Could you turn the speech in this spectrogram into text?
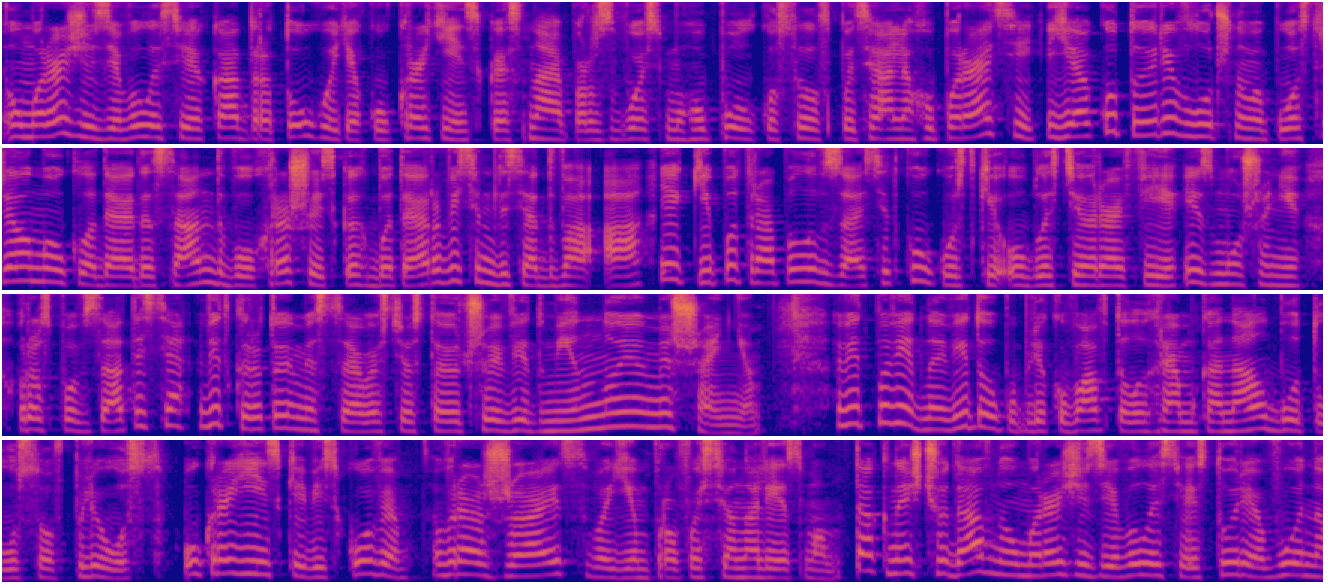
у мережі з'явилися і кадри того, як український снайпер з 8-го полку сил спеціальних операцій, як у тирі влучними пострілами укладає десант двох рашистських БТР 82 а які потрапили в засідку у Курській області РФ і змушені розповзатися відкритою місцевістю, стаючи відмінною мішенню. Відповідне відео опублікував телеграм-канал Бутусов Плюс. Українські військові вражають своїм професіоналізмом. Так нещодавно у мережі з'явилася історія воїна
